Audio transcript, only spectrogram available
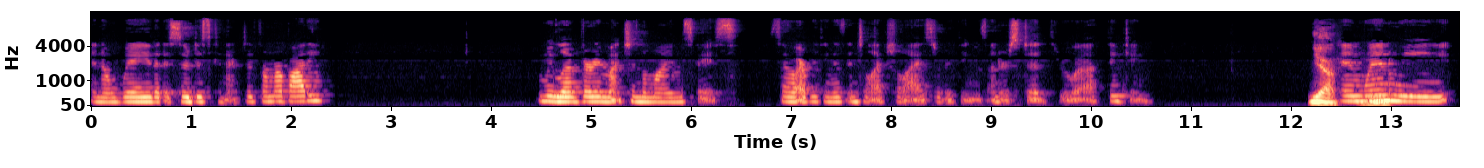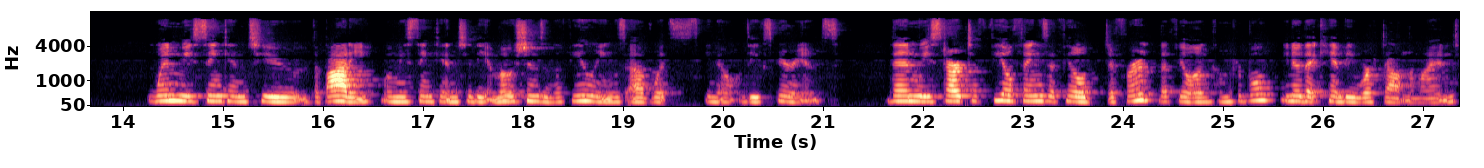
in a way that is so disconnected from our body and we live very much in the mind space so everything is intellectualized everything is understood through uh, thinking yeah and Mhm. when we when we sink into the body when we sink into the emotions and the feelings of what's you know the experience then we start to feel things that feel different that feel uncomfortable you know that can't be worked out in the mind.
